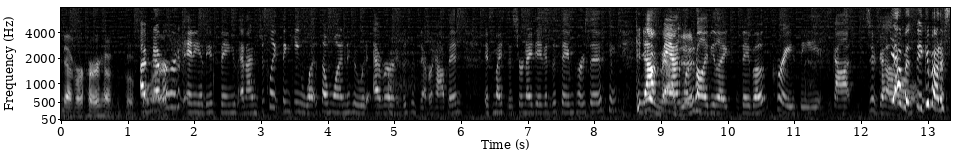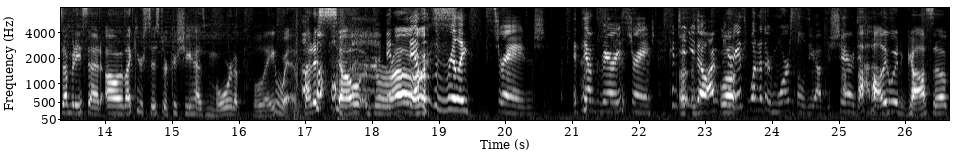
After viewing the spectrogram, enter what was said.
never heard of before. I've never heard of any of these things, and I'm just like thinking what someone who would ever, this has never happened, if my sister and I dated the same person, you that man would probably be like, they both crazy, got to go. Yeah, but think about if somebody said, "Oh, I like your sister because she has more to play with." That is so gross. It sounds really strange. It sounds very strange. Continue Uh, though. I'm well- curious what other morsels you have to share, Dad. Hollywood gossip,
